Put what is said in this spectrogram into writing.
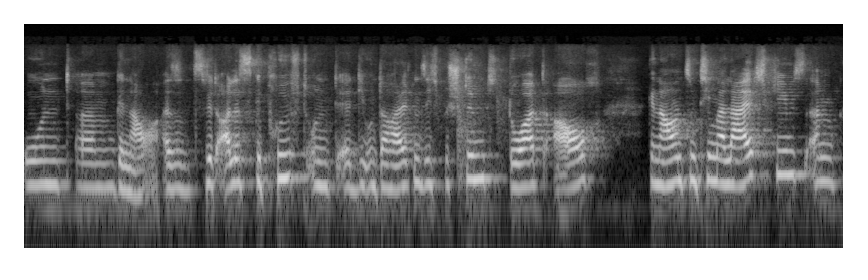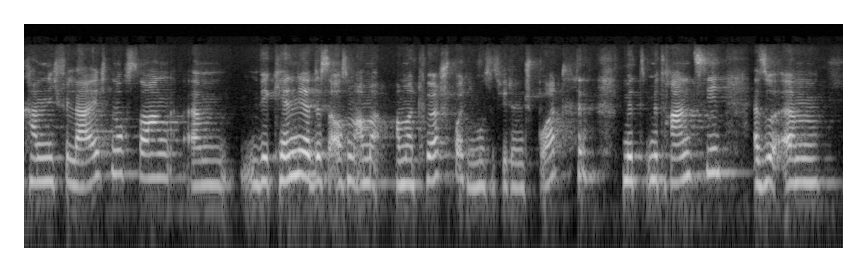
Und ähm, genau, also es wird alles geprüft und äh, die unterhalten sich bestimmt dort auch. Genau, und zum Thema Livestreams ähm, kann ich vielleicht noch sagen, ähm, wir kennen ja das aus dem Ama Amateursport, ich muss jetzt wieder den Sport mit, mit ranziehen. Also ähm,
